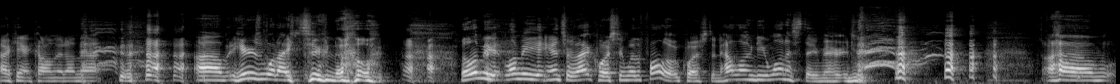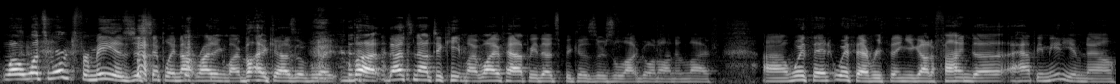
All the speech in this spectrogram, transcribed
I can't comment on that. um, here's what I do know. well, let me let me answer that question with a follow-up question. How long do you want to stay married? Um, well, what's worked for me is just simply not riding my bike as of late. But that's not to keep my wife happy. That's because there's a lot going on in life. Uh, with it, with everything, you got to find a, a happy medium now,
